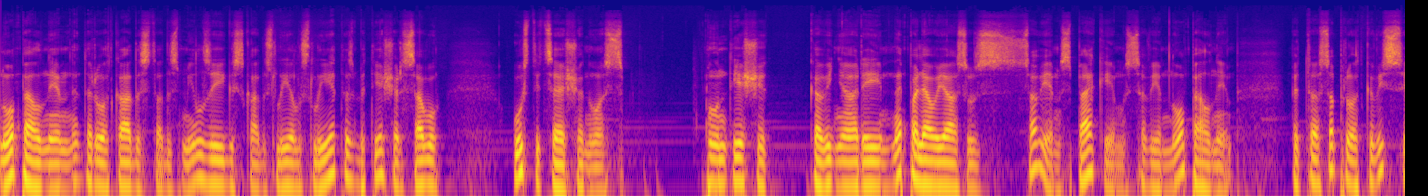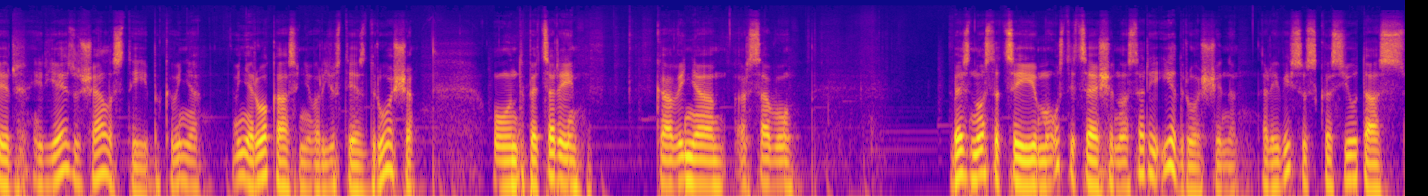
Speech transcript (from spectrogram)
nopelniem, nedarot kādas tādas milzīgas, kādas lielas lietas, bet tieši ar savu uzticēšanos. Un tieši, ka viņa arī nepaļaujās uz saviem spēkiem, uz saviem nopelniem, bet uh, saprot, ka viss ir, ir Jēzus žēlastība, ka viņa, viņa rokās viņa var justies droša, un tāpēc arī, ka viņa ar savu bez nosacījumu uzticēšanos arī iedrošina arī visus, kas jūtās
